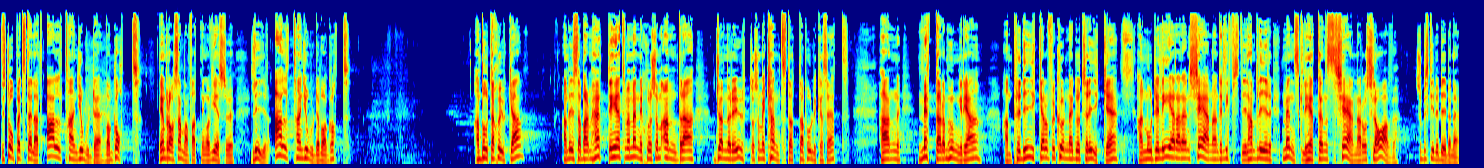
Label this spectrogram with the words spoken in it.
Det står på ett ställe att allt han gjorde var gott. Det är en bra sammanfattning av Jesu liv. Allt han gjorde var gott. Han botar sjuka, han visar barmhärtighet med människor som andra dömer ut och som är kantstötta på olika sätt. Han mättar de hungriga, han predikar och förkunnar Guds rike. Han modellerar en tjänande livsstil. Han blir mänsklighetens tjänare och slav. Så beskriver Bibeln det.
